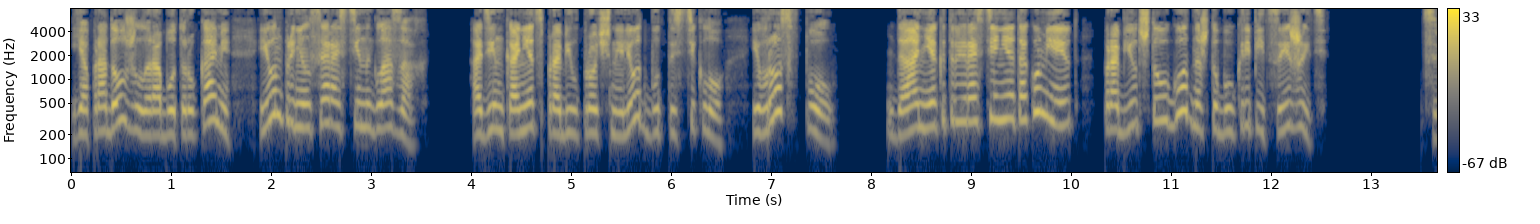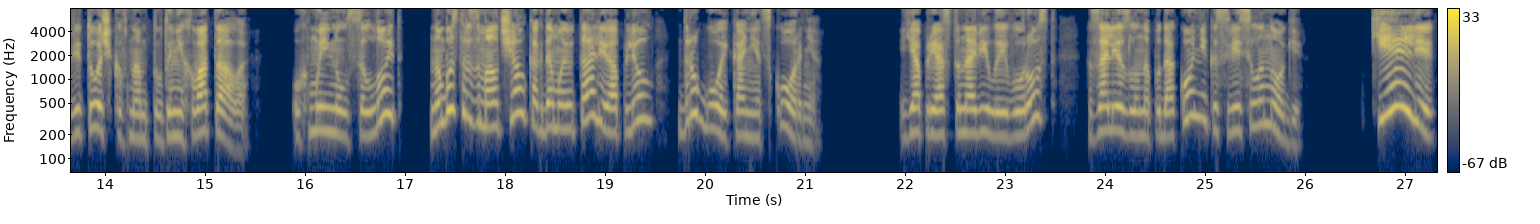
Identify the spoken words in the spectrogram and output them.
Я продолжила работу руками, и он принялся расти на глазах. Один конец пробил прочный лед, будто стекло, и врос в пол. Да, некоторые растения так умеют, пробьют что угодно, чтобы укрепиться и жить. Цветочков нам тут и не хватало, ухмыльнулся Ллойд, но быстро замолчал, когда мою талию оплел другой конец корня. Я приостановила его рост, залезла на подоконник и свесила ноги. «Келли!»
